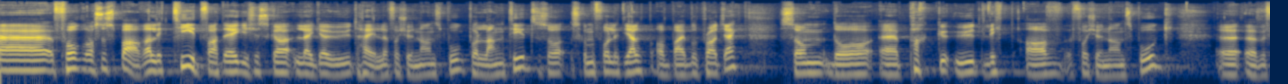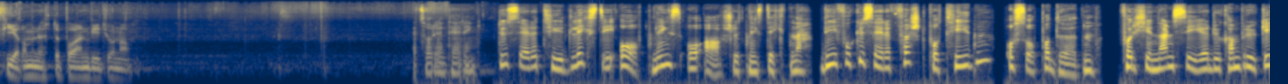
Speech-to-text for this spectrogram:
eh, For å spare litt tid, for at jeg ikke skal legge ut hele Forkynnerens bok på lang tid, så skal vi få litt hjelp av Bible Project, som da eh, pakker ut litt av Forkynnerens bok over fire minutter på en video nå virkelighetsorientering. Du ser det tydeligst i åpnings- og avslutningsdiktene. De fokuserer først på tiden, og så på døden. Forkynneren sier du kan bruke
